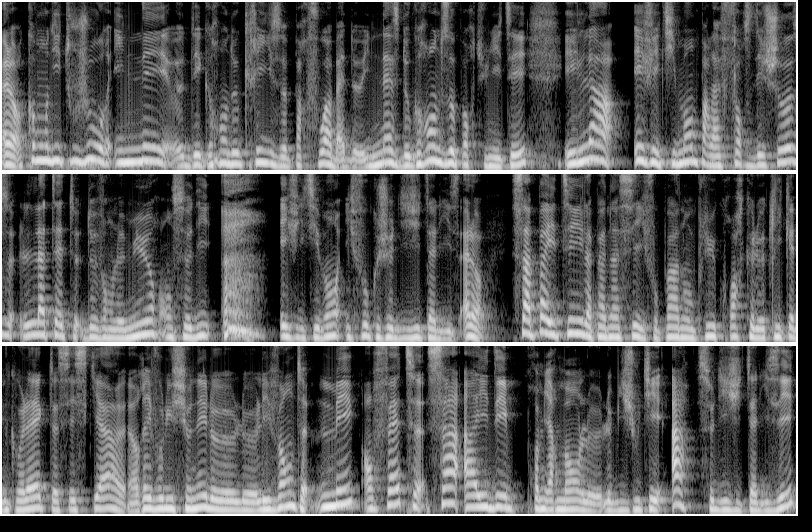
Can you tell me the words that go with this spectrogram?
Alors, comme on dit toujours, il naît euh, des grandes crises, parfois, bah, de, il naissent de grandes opportunités. Et là, effectivement, par la force des choses, la tête devant le mur, on se dit, ah, effectivement, il faut que je digitalise. Alors, ça n'a pas été la panacée. Il faut pas non plus croire que le click and collect, c'est ce qui a euh, révolutionné les ventes. Mais en fait, ça a aidé, premièrement, le, bijoutier à se digitaliser,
